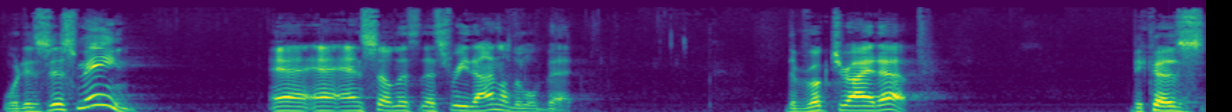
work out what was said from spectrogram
what does this mean? And, and, and so let's, let's read on a little bit. The brook dried up because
